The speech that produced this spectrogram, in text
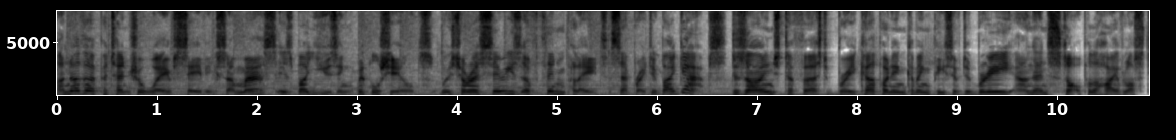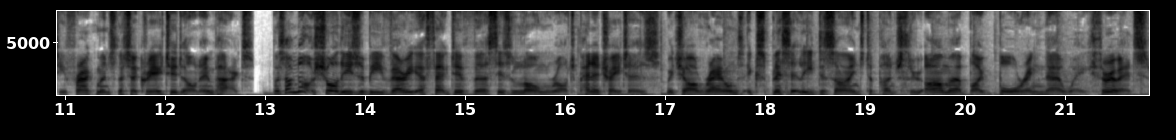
Another potential way of saving some mass is by using Whipple shields, which are a series of thin plates separated by gaps, designed to first break up an incoming piece of debris and then stop the high velocity fragments that are created on impact. But I'm not sure these would be very effective versus long rod penetrators, which are rounds explicitly designed to punch through armour by boring their way through it.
